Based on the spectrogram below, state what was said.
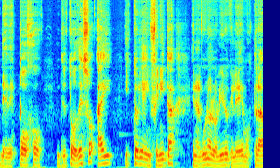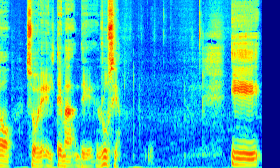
de despojo, de todo eso. Hay historias infinitas en algunos de los libros que le he mostrado sobre el tema de Rusia. el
